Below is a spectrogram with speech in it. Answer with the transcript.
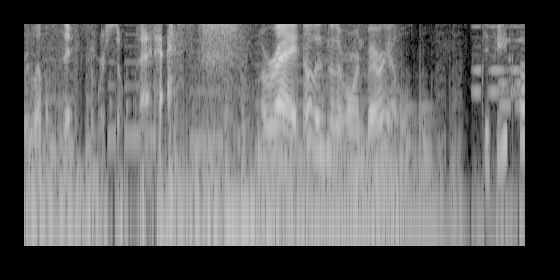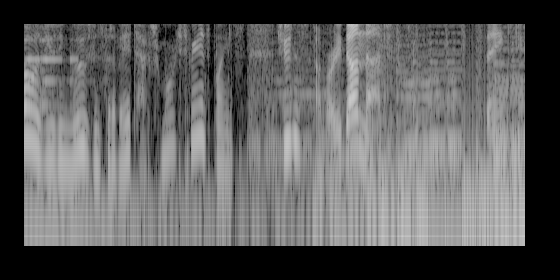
We're level 6 and we're so badass. Alright. Oh, there's another Oran Berry. I will defeat foes using moves instead of attacks for more experience points. Choose I've already done that. Thank you.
